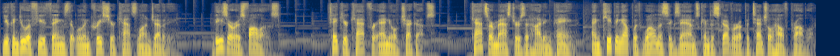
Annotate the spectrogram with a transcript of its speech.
you can do a few things that will increase your cat's longevity. These are as follows. Take your cat for annual checkups. Cats are masters at hiding pain, and keeping up with wellness exams can discover a potential health problem.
